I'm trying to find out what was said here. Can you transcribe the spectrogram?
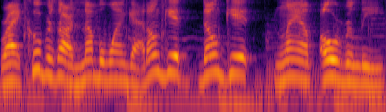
right? Cooper's our number one guy. Don't get, don't get Lamb overly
